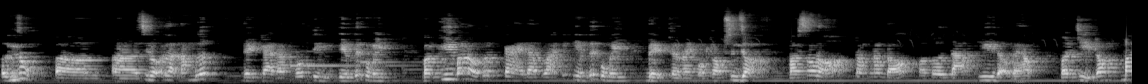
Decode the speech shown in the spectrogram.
ứng dụng uh, uh, xin lỗi là năm bước để cài đặt vô tiềm tiềm thức của mình. Và khi bắt đầu tôi cài đặt lại cái tiềm thức của mình để trở thành một học sinh giỏi. Và sau đó trong năm đó mà tôi đã thi đậu đại học. Và chỉ trong 3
